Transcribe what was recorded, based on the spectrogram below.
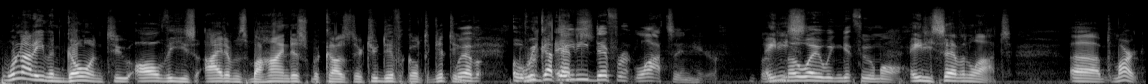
we're not even going to all these items behind us because they're too difficult to get to. We have over we got that 80 s- different lots in here. There's 80 no way we can get through them all. 87 lots. Uh, Mark,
